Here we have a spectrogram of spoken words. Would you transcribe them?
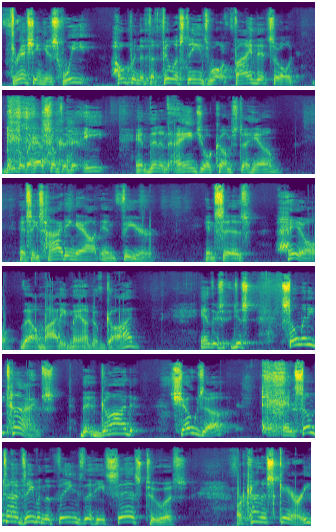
threshing his wheat, hoping that the Philistines won't find it so he'll be able to have something to eat. And then an angel comes to him as he's hiding out in fear and says, Hail, thou mighty man of God. And there's just so many times that God shows up and sometimes even the things that he says to us are kind of scary,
